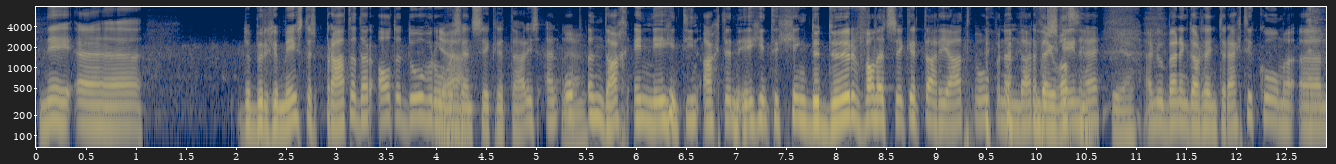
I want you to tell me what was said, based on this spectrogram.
Nee, eh, de burgemeester praatte daar altijd over, Ja. over zijn secretaris. En Ja. op een dag in 1998 ging de deur van het secretariaat open en daar verscheen hij. Ja. En hoe ben ik daarin terechtgekomen? Ehm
